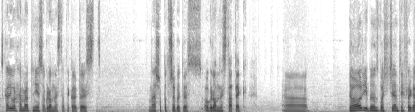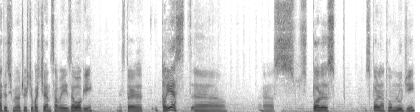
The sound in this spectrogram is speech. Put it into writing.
skali Warhammera to nie jest ogromny statek, ale to jest nasze potrzeby to jest ogromny statek. E, w teorii, będąc właścicielem tej fregaty, jesteśmy oczywiście właścicielem całej załogi. Więc to, to jest E, spory, spory na tłum ludzi.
